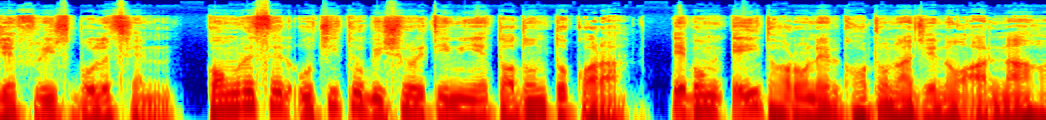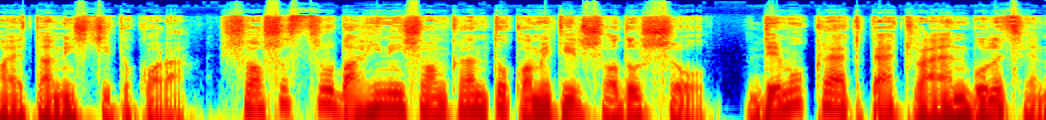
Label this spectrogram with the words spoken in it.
জেফরিস বলেছেন, কংগ্রেসের উচিত বিষয়টি নিয়ে তদন্ত করা এবং এই ধরনের ঘটনা যেন আর না হয় তা নিশ্চিত করা। সশস্ত্র বাহিনী সংক্রান্ত কমিটির সদস্য ডেমোক্র্যাট প্যাট রায়ান বলেছেন,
